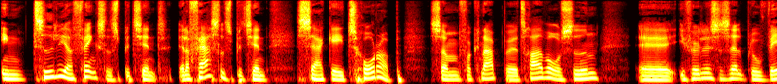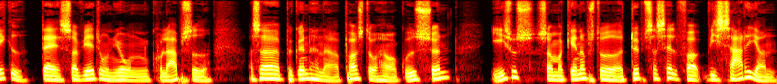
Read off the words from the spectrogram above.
en tidligere fængselsbetjent, eller færdselsbetjent, Sergej Torop, som for knap øh, 30 år siden øh, ifølge sig selv blev vækket, da Sovjetunionen kollapsede. Og så begyndte han at påstå, at han var Guds søn, Jesus, som var genopstået og døbt sig selv for Visarion.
